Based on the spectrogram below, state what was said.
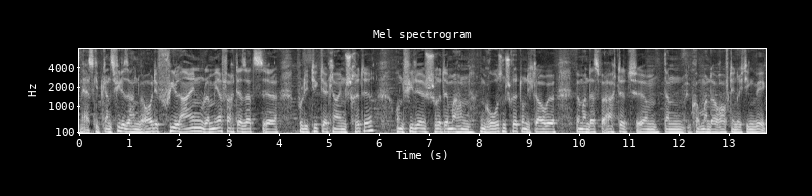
Ja, es gibt ganz viele Sachen. Heute fiel ein oder mehrfach der Satz äh, Politik der kleinen Schritte und viele Schritte machen einen großen Schritt und ich glaube, wenn man das beachtet, ähm, dann kommt man da auch auf den richtigen Weg.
